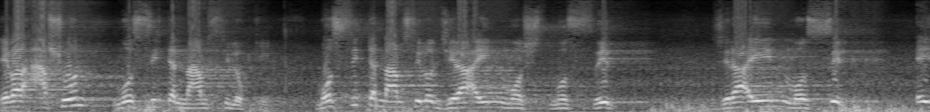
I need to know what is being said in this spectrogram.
এবার আসুন, মসজিদটার নাম ছিল কি? মসজিদটার নাম ছিল জেরাইন মস- মসজিদ। জেরাইন মসজিদ। এই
